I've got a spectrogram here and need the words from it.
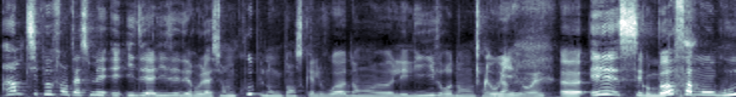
un petit peu fantasmée et idéalisée des relations de couple, donc dans ce qu'elle voit dans euh, les livres, dans. enfin, voilà. Oui, ouais. Euh, et c'est bof à mon goût,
